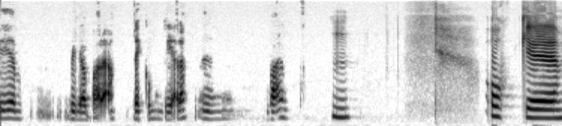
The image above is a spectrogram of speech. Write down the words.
det vill jag bara rekommendera eh, varmt. Mm. Och eh,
